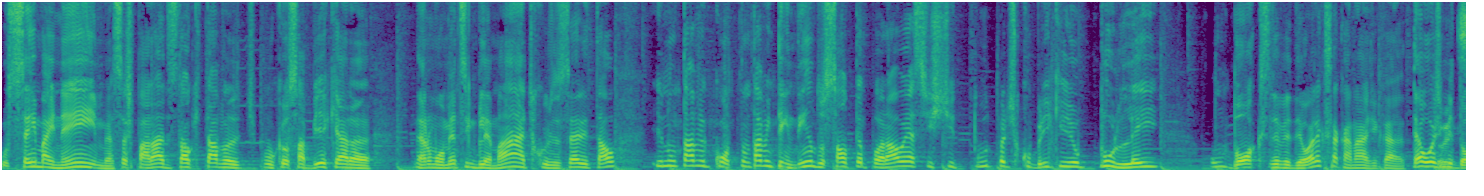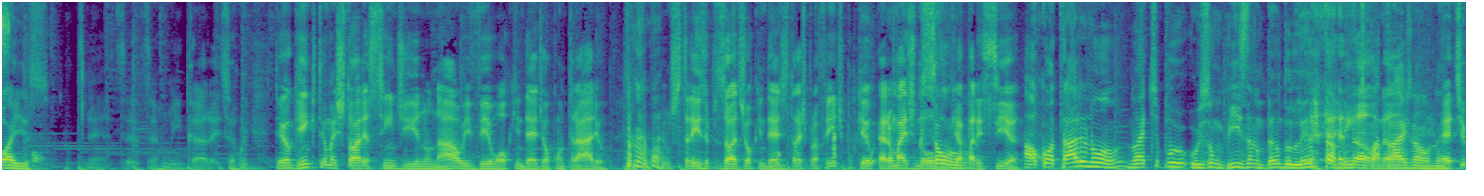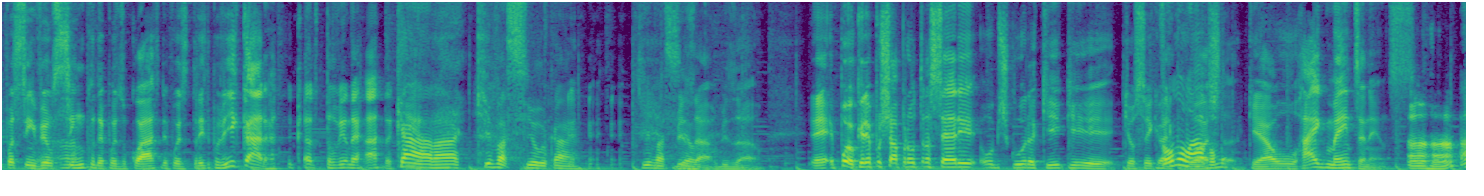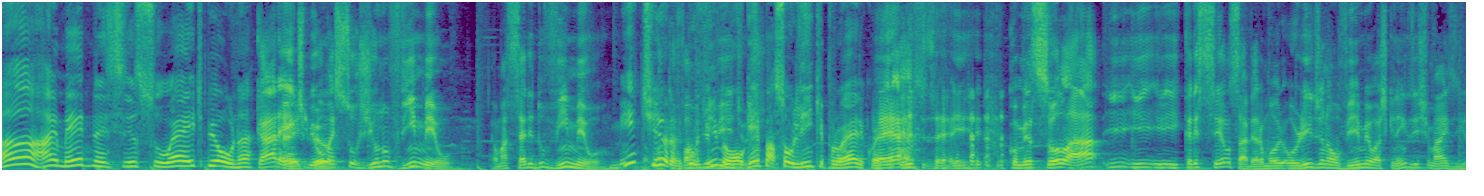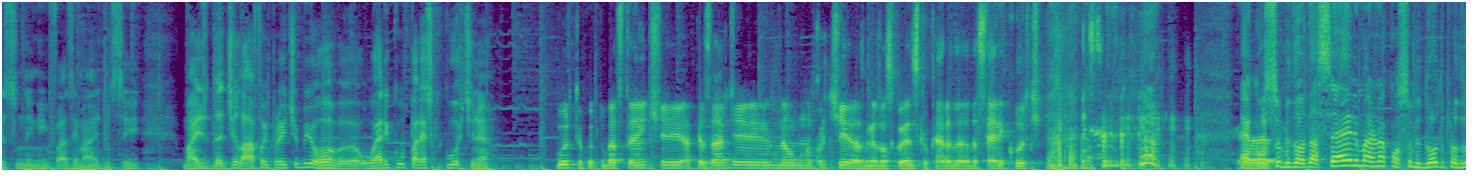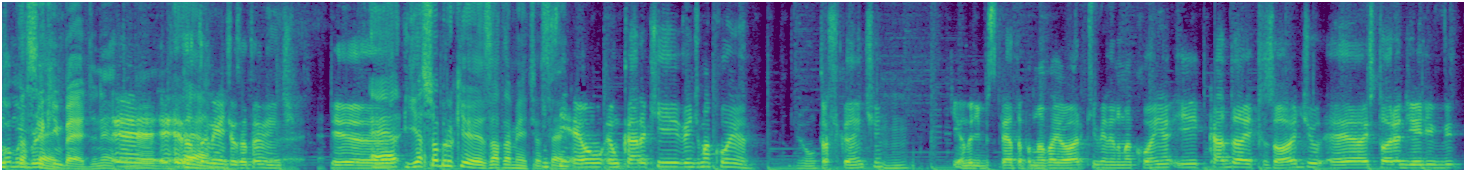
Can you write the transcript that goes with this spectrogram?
o Say My Name, essas paradas e tal, que tava, tipo, que eu sabia que era, eram momentos emblemáticos da série e tal. E não tava, não tava entendendo o salto temporal e assisti tudo pra descobrir que eu pulei um box DVD. Olha que sacanagem, cara. Até hoje me Puts. dói isso. É, isso é, isso é ruim, cara. Isso é ruim. Tem alguém que tem uma história assim de ir no Now e ver o Walking Dead ao contrário? Tem uns três episódios de Walking Dead de trás pra frente, porque era o mais novo São- que aparecia. Ao contrário, não, não é tipo os zumbis andando lentamente pra trás, não, né? É tipo assim, ver o 5, depois o 4, depois o 3, depois. Ih, cara, cara, tô vendo errado aqui. Caraca, que vacilo, cara. Que vacilo. Bizarro, bizarro. É, pô, eu queria puxar pra outra série obscura aqui que, que eu sei que o Vamos Eric lá, gosta, vamos. que é o High Maintenance. Aham. Ah, High Maintenance, isso é HBO, né? Cara, é É HBO, HBO. mas surgiu no Vimeo. É uma série do Vimeo. Mentira, do Vimeo. Alguém passou o link pro Érico? É, É, tipo isso? aí começou lá e, e- e cresceu, sabe? Era uma original Vimeo, acho que nem existe mais isso, nem, nem fazem mais, não sei. Mas de lá foi pro HBO. O Érico parece que curte, né? Curto, curto bastante, apesar de não, não curtir as mesmas coisas que o cara da, da série curte. É consumidor da série, mas não é consumidor do produto Como da em Breaking série. Bad, né? É, é, exatamente, exatamente. É, É, e é sobre o que exatamente a enfim, série? é um, é um cara que vende maconha. É um traficante. que anda de bicicleta para Nova York vendendo maconha e cada episódio é a história de ele. vi-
